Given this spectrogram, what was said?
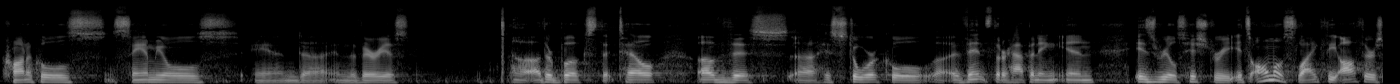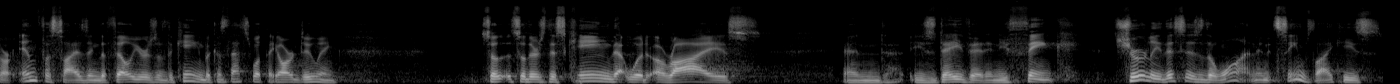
Chronicles, Samuel's, and, uh, and the various uh, other books that tell of this uh, historical events that are happening in Israel's history, it's almost like the authors are emphasizing the failures of the king because that's what they are doing. So, so there's this king that would arise, and he's David, and you think, surely this is the one. And it seems like he's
